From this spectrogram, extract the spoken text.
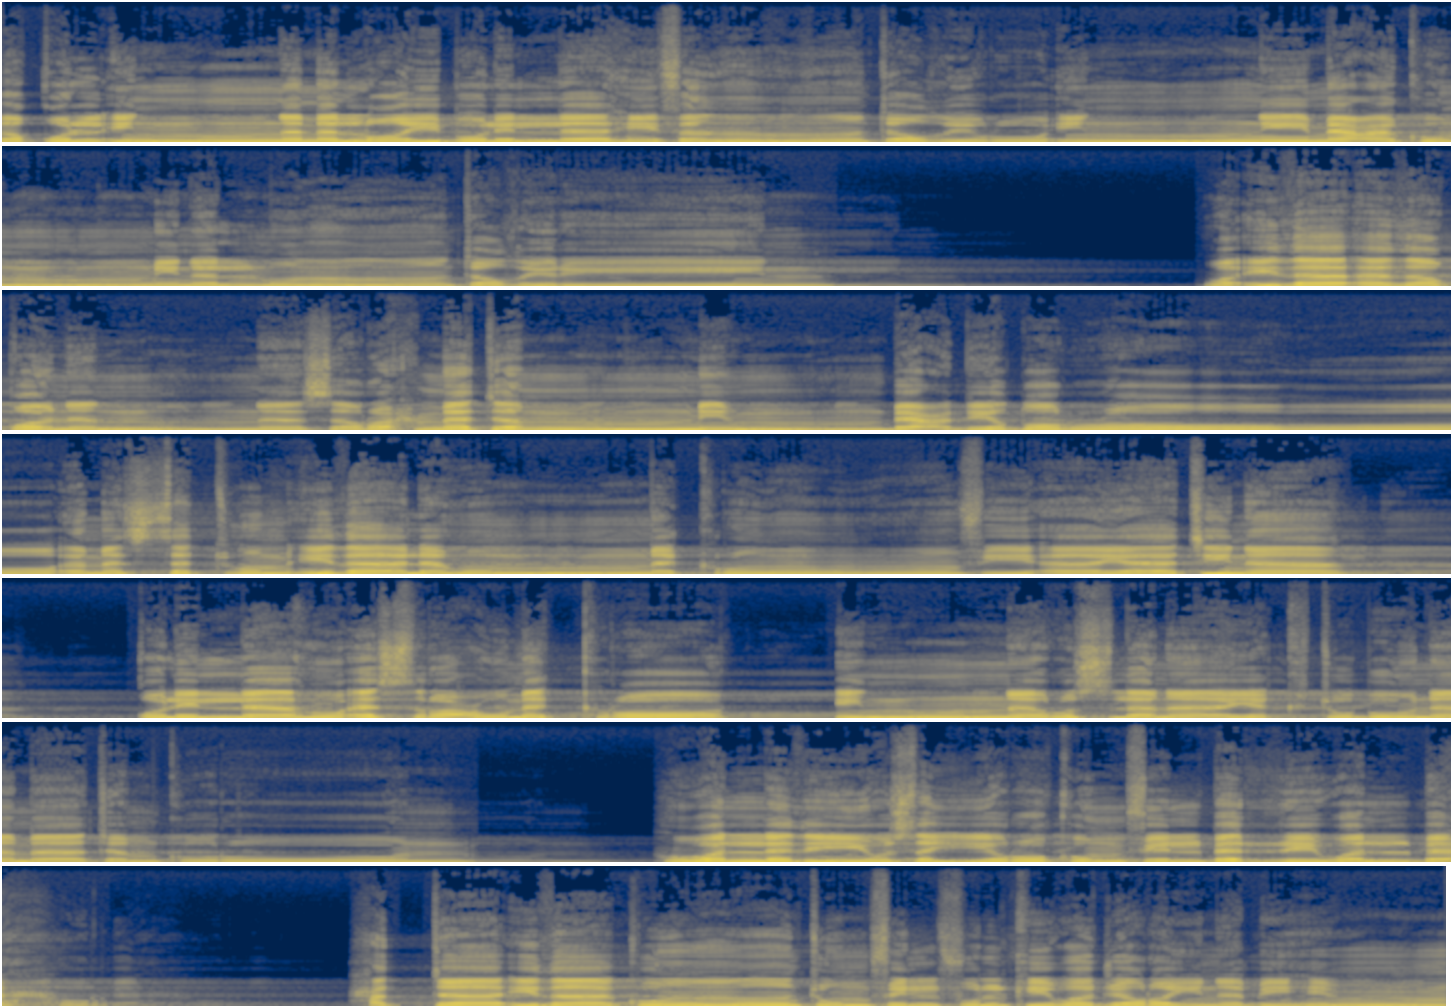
فقل إنما الغيب لله فانتظروا إني معكم من المنتظرين. وإذا أذقنا الناس رحمة من بعد ضراء مستهم إذا لهم مكر في آياتنا. قل الله اسرع مكرا ان رسلنا يكتبون ما تمكرون هو الذي يسيركم في البر والبحر حتى إذا كنتم في الفلك وجرين بهم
